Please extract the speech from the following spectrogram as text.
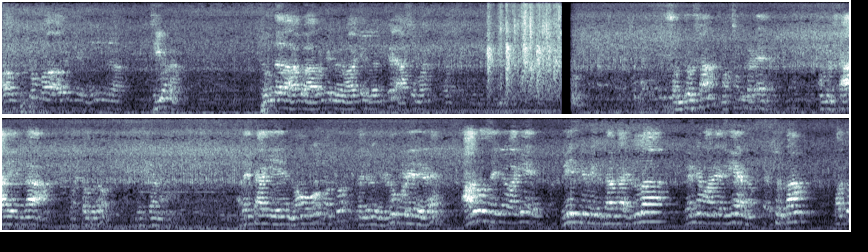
ಅವ್ರ ಕುಟುಂಬ, ಅವರಿಗೆ ಮುಂದಿನ ಜೀವನ, ಸುಂದರ ಹಾಗೂ ಆರೋಗ್ಯವಾಗಿರಲಿಕ್ಕೆ ಆಶೆ ಮಾಡಿ ಸಂತೋಷ, ಮತ್ತೊಂದು ಕಡೆ ಒಂದು ಶಾಲೆಯಿಂದ ಮತ್ತೊಬ್ಬರು ದುಃಖನ ಅದಕ್ಕಾಗಿ ನೋವು ಮತ್ತು ನಲಿವು ಎರಡೂ ಕೂಡ ಆದರೂ ಸಹಿತವಾಗಿ ವೇದಿಕೆ ಮೇಲಿದ್ದಂಥ ಎಲ್ಲ ಗಣ್ಯಮಾನ್ಯರಿಗೆ ಶುದ್ಧ ಮತ್ತು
